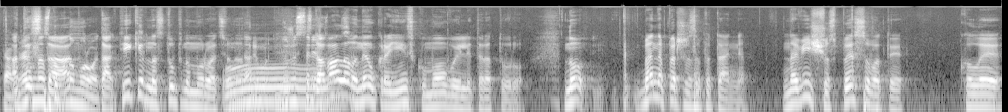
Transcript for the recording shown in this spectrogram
Так, вже в атестат. наступному році. Так, тільки в наступному році вони отримають. Дуже серйозно Здавали це. вони українську мову і літературу. Ну, в мене перше запитання: навіщо списувати, коли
